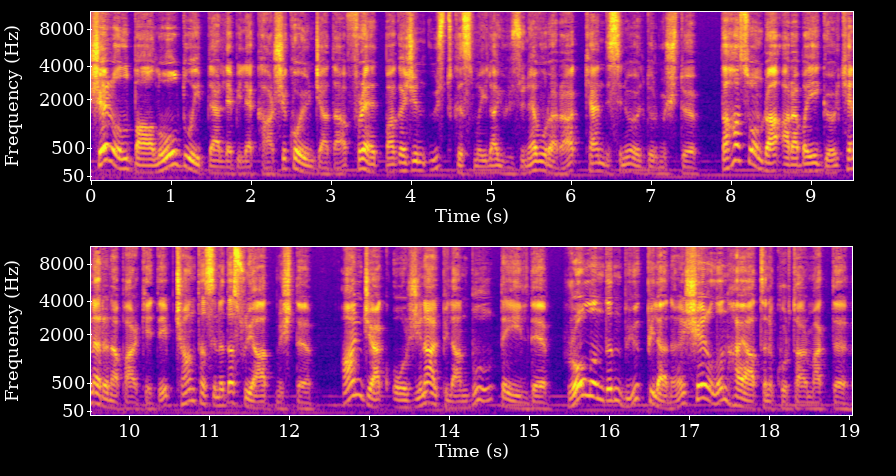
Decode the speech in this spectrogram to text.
Cheryl bağlı olduğu iplerle bile karşı koyunca da Fred bagajın üst kısmıyla yüzüne vurarak kendisini öldürmüştü. Daha sonra arabayı göl kenarına park edip çantasını da suya atmıştı. Ancak orijinal plan bu değildi. Roland'ın büyük planı Cheryl'ın hayatını kurtarmaktı.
